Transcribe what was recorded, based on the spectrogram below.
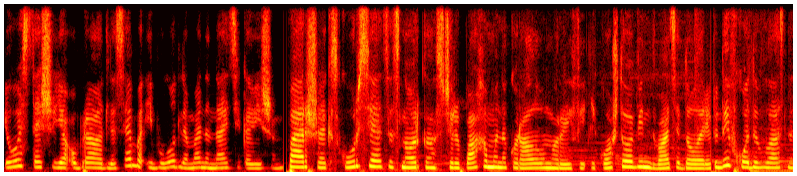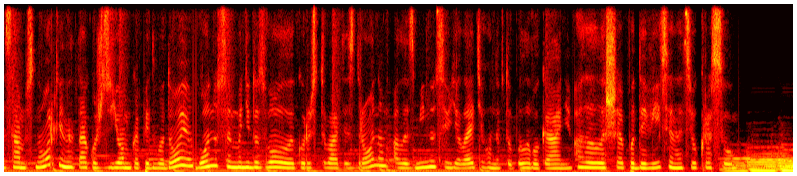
І ось те, що я обрала для себе, і було для мене найцікавішим. Перша екскурсія це снорклинг з черепахами на кораловому рифі, і коштував він 20 доларів. Туди входив власне сам снорклінг, також зйомка під водою. Бонусом мені дозволили користуватись дроном, але з мінусів я ледь його не втопила в океані. Але лише подивіться на цю красу.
